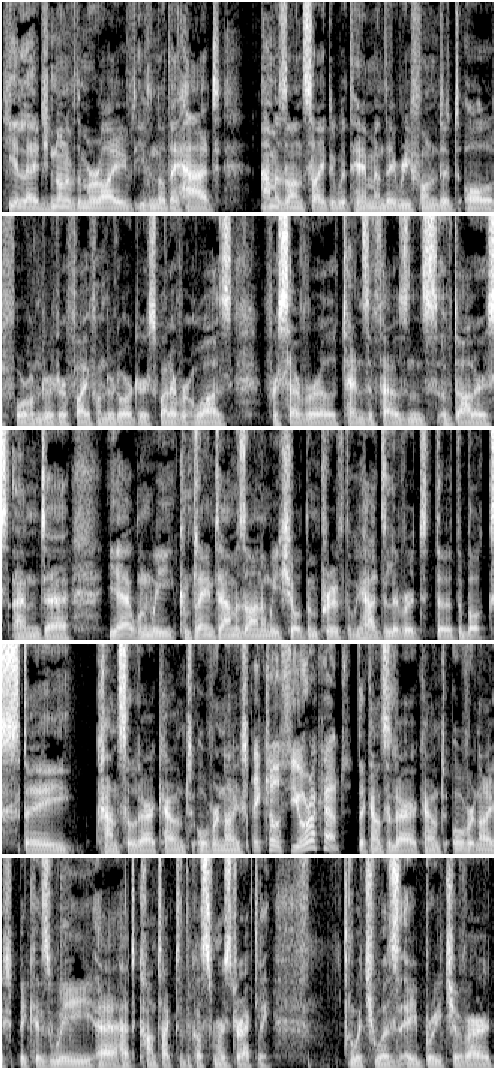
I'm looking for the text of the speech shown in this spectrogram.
he alleged none of them arrived, even though they had. Amazon sided with him and they refunded all 400 or 500 orders, whatever it was, for several tens of thousands of dollars. And uh, yeah, when we complained to Amazon and we showed them proof that we had delivered the, the books, they cancelled our account overnight. They closed your account? They cancelled our account overnight because we uh, had contacted the customers directly which was a breach of our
